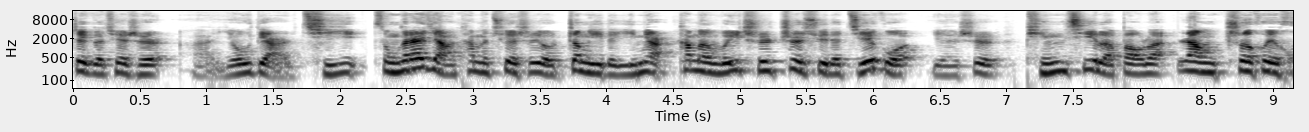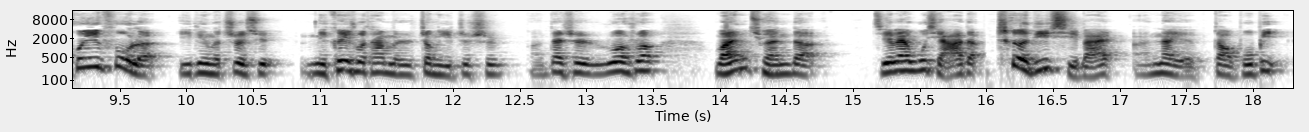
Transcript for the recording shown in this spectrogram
这个确实啊有点奇异。总的来讲，他们确实有正义的一面。他们维持秩序的结果，也是平息了暴乱，让社会恢复了一定的秩序。你可以说他们是正义之师啊。但是如果说完全的洁白无瑕的、彻底洗白啊，那也倒不必。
